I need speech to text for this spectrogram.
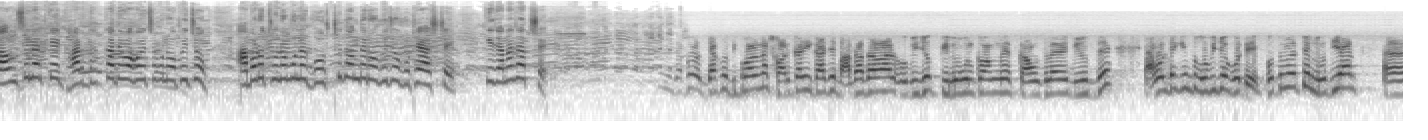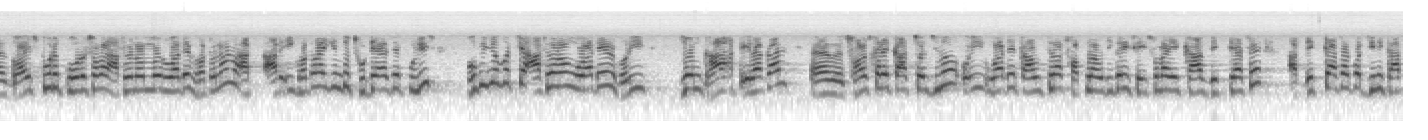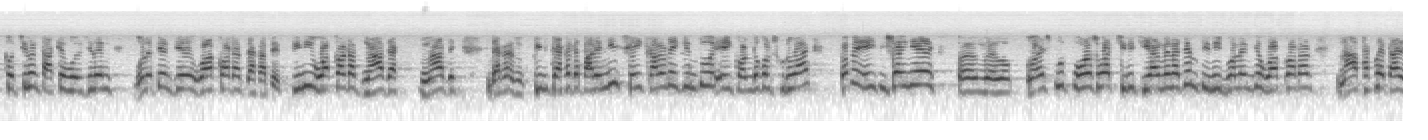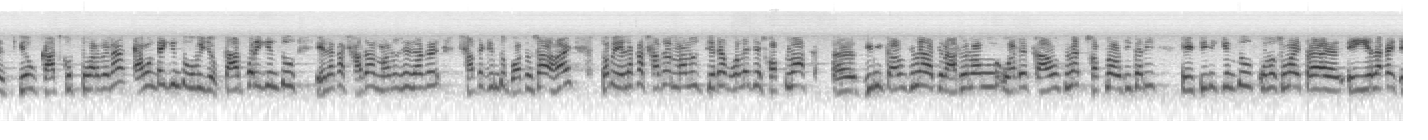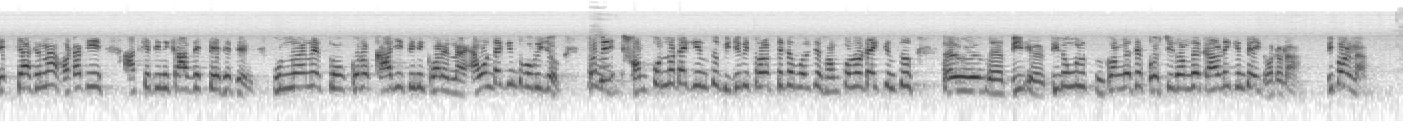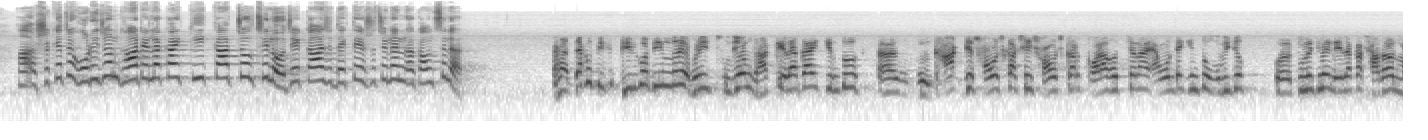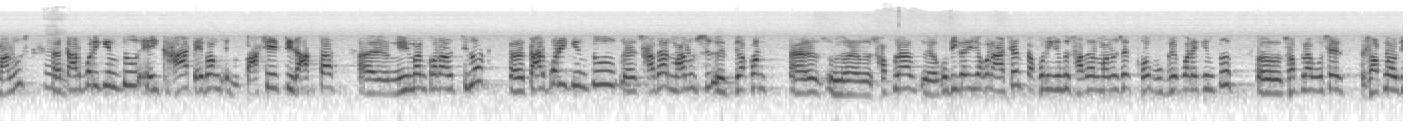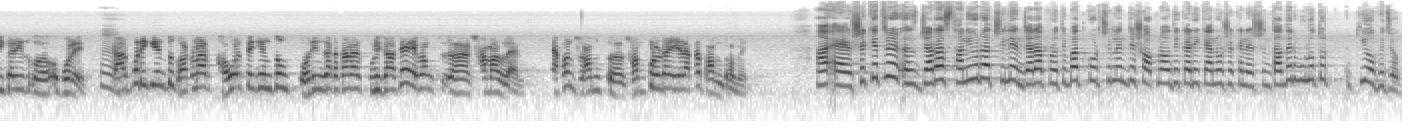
কাউন্সিলরকে ঘাড় ধাক্কা দেওয়া হয়েছে বলে অভিযোগ, আবারও তৃণমূলের গোষ্ঠীদ্বন্দ্বের অভিযোগ উঠে আসছে। কি জানা যাচ্ছে? দেখো দেখো দীপকর্ণা সরকারি কাজে বাধা দেওয়ার অভিযোগ তৃণমূল কংগ্রেস কাউন্সিলরের বিরুদ্ধে। এমনটা কিন্তু অভিযোগ ওঠে। প্রথমে হচ্ছে নদিয়ার গয়েশপুর পৌরসভার আঠেরো নম্বর ওয়ার্ডের ঘটনা, আর- এই ঘটনায় কিন্তু ছুটে আসে পুলিশ। অভিযোগ হচ্ছে আঠেরো নং ওয়ার্ডের হরিজন ঘাট এলাকার সংস্কারের কাজ চলছিল। ওই ওয়ার্ডের কাউন্সিলর স্বপ্না অধিকারী সেই সময় এই কাজ দেখতে আসে। আর দেখতে আসার পর যিনি কাজ করছিলেন, তাকে বলছিলেন, বলেছেন যে ওয়ার্ক অর্ডার দেখাতে। তিনি ওয়ার্ক অর্ডার না না দেখ- তিনি দেখাতে পারেননি। সেই কারণেই কিন্তু এই গন্ডগোল শুরু হয়। তবে এই বিষয় নিয়ে গয়েশপুর পৌরসভার যিনি চেয়ারম্যান আছেন, তিনি বলেন যে ওয়ার্ক অর্ডার না থাকলে তার কেউ কাজ করতে পারবে না। এমনটাই কিন্তু অভিযোগ। তারপরে কিন্তু এলাকার সাধারণ মানুষের সাথে সাথে কিন্তু বচসা হয়। তবে এলাকার সাধারণ মানুষ যেটা বলে যে স্বপ্না যিনি কাউন্সিলর আছেন আঠেরো নং ওয়ার্ডের কাউন্সিলর স্বপ্ন অধিকারী এই তিনি কিন্তু কোনো সময় এই এলাকায় দেখতে আসেন না। হঠাৎই আজকে তিনি কাজ দেখতে এসেছেন। উন্নয়নের কোনো কাজই তিনি করেন না। এমনটাই কিন্তু অভিযোগ। তবে সম্পূর্ণটাই কিন্তু বিজেপির তরফ থেকে বলছে সম্পূর্ণটাই কিন্তু তৃণমূল কংগ্রেসের গোষ্ঠীদ্বন্দ্বের কারণেই কিন্তু এই ঘটনা। বিপর্ণা আহ, সেক্ষেত্রে হরিজন ঘাট এলাকায় কি কাজ চলছিল? যে কাজ দেখতে এসেছিলেন কাউন্সিলর হ্যাঁ দেখো দীর্ঘদিন ধরে হরিজন ঘাট এলাকায় কিন্তু ঘাট যে সংস্কার সেই সংস্কার করা হচ্ছে না এমনটাই কিন্তু অভিযোগ তুলেছিলেন এলাকার সাধারণ মানুষ। তারপরে কিন্তু এই ঘাট এবং পাশে একটি রাস্তা নির্মাণ করা হচ্ছিল। আহ, তারপরেই কিন্তু সাধারণ মানুষ যখন স্বপ্না অধিকারী যখন আসেন তখনই কিন্তু সাধারণ মানুষের ক্ষোভ উগড়ে পড়ে কিন্তু স্বপ্না ঘোষের স্বপ্না অধিকারীর ওপরে। তারপরে কিন্তু ঘটনার খবর পেয়ে কিন্তু হরিণঘাটা থানার পুলিশ আসে এবং সামাল দেন। এখন সম- সম্পূর্ণটাই এলাকা থমথমে। সেক্ষেত্রে যারা স্থানীয়রা ছিলেন যারা প্রতিবাদ করছিলেন যে স্বপ্ন অধিকারী কেন সেখানে এসেছেন তাদের মূলত কি অভিযোগ?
